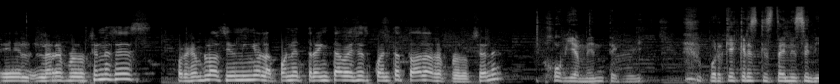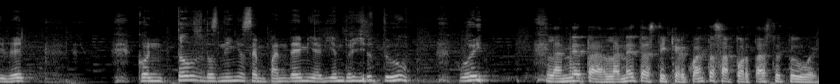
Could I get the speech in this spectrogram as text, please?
Las reproducciones es, por ejemplo, si un niño la pone 30 veces, ¿cuenta todas las reproducciones? Obviamente, güey. ¿Por qué crees que está en ese nivel? Con todos los niños en pandemia viendo YouTube, güey. La neta, la neta, sticker. ¿Cuántas aportaste tú, güey?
